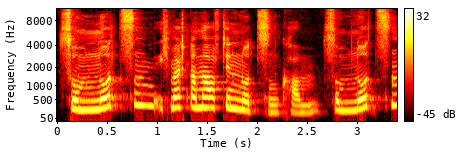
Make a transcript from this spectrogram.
zum Nutzen, ich möchte nochmal auf den Nutzen kommen, zum Nutzen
